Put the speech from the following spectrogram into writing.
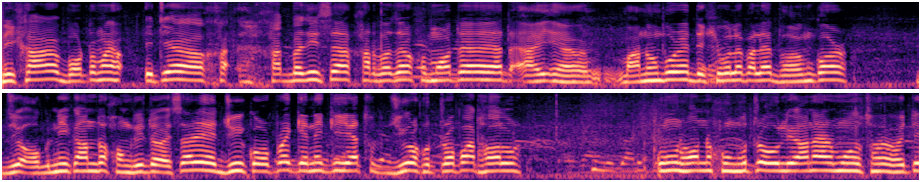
নিশাৰ বৰ্তমান এতিয়া সাত বাজিছে সাত বজাৰ সময়তে ইয়াত আহি মানুহবোৰে দেখিবলৈ পালে ভয়ংকৰ যি অগ্নিকাণ্ড সংঘটিত হৈছে। আৰু এই জুই ক'ৰ পৰা কেনেকৈ ইয়াত জুইৰ সূত্ৰপাত হ'ল? কোনো ধৰণৰ সুমূত্ৰ উলিওৱা নাই আৰু মোৰ সৈতে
